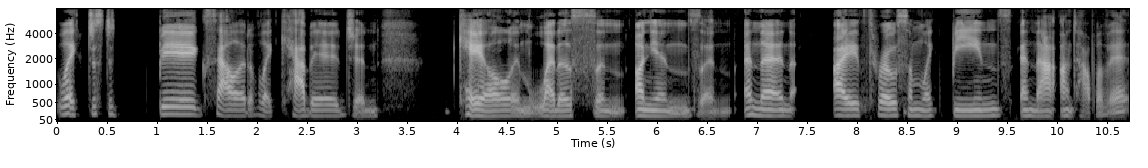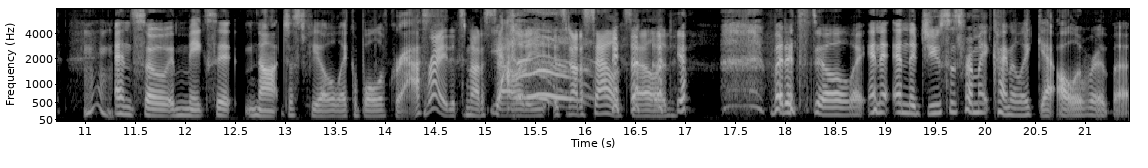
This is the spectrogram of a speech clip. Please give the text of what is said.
like just a big salad of like cabbage and kale and lettuce and onions and and then I throw some like beans and that on top of it. Mm. And so it makes it not just feel like a bowl of grass. Right. It's not a Yeah. salad. It's not a salad salad. Yeah. But it's still like and it, and the juices from it kind of like get all over the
